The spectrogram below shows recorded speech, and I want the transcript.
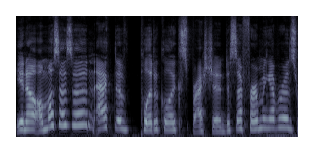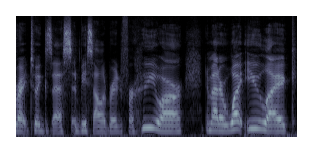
you know, almost as an act of political expression, just affirming everyone's right to exist and be celebrated for who you are, no matter what you like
